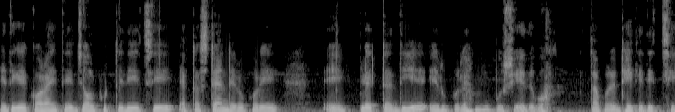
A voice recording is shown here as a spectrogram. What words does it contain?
এদিকে কড়াইতে জল ফুটতে দিয়েছি, একটা স্ট্যান্ডের উপরে এই প্লেটটা দিয়ে এর উপরে আমি বসিয়ে দেব। তারপরে ঢেকে দিচ্ছি।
